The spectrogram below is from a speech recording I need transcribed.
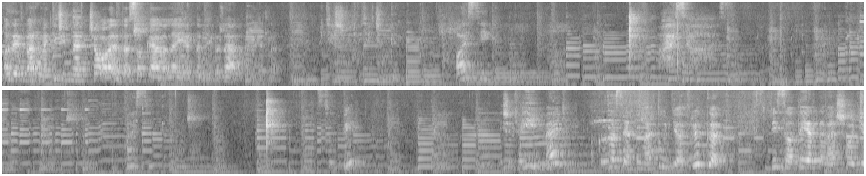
Azért vártam egy kicsit, mert csalt, a szakállal leért, nem még az állam nem ért le. Ügyes vagy, figyelj csak. Szupi. És hogyha így megy, akkor az azt jelenti, tudja a trükköt, viszont érdemes, hogy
